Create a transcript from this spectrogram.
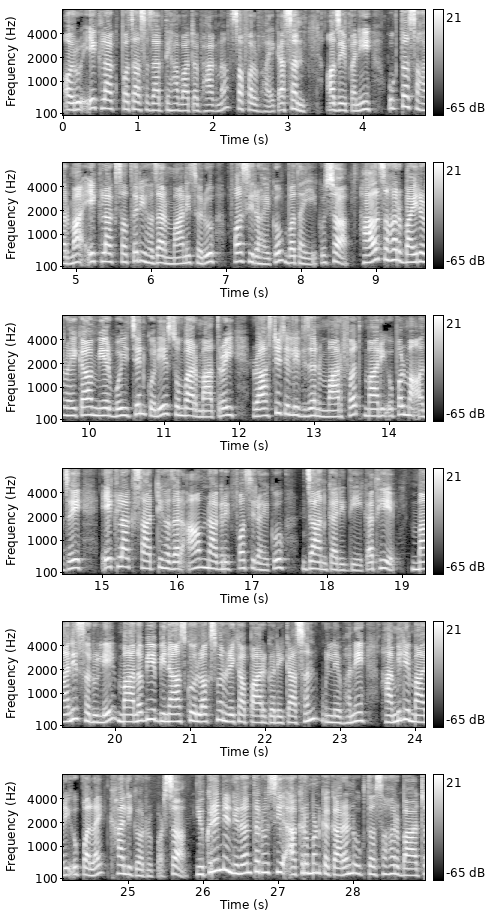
अरू एक लाख पचास हजार त्यहाँबाट भाग्न सफल भएका छन्। अझै पनि उक्त सहरमा एक लाख सत्तरी हजार मानिसहरू फसिरहेको बताइएको छ। हाल सहर बाहिर रहेका मेयर बोइचेन्कोले सोमबार मात्रै राष्ट्रिय टेलिभिजन मार्फत मारी ओपलमा अझै एक लाख साठी हजार आम नागरिक फसिरहेको जानकारी दिएका थिए। मानिसहरूले मानवीय विनाशको लक्ष्मण रेखा पार गरेका छन्। उनले भने हामीले मारी उपललाई खाली गर्नुपर्छ। युक्रेनले निरन्तर रुसी आक्रमणका कारण उक्त सहरबाट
